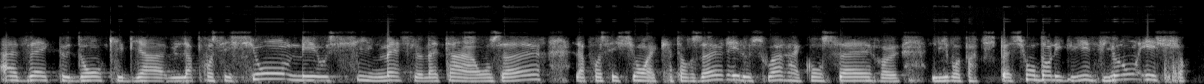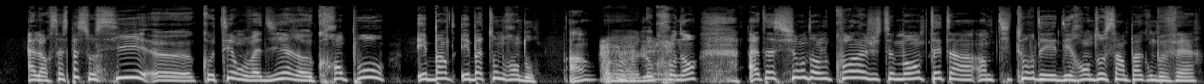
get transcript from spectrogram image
Avec donc eh bien la procession, mais aussi une messe le matin à 11h, la procession à 14h et le soir un concert euh, libre participation dans l'église, violon et chant. Alors ça se passe aussi euh, côté on va dire euh, crampons et, et bâton de rando. Hein, euh, Locronan. Attention dans le coin justement, peut-être un, un, petit tour des, des randos sympas qu'on peut faire.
